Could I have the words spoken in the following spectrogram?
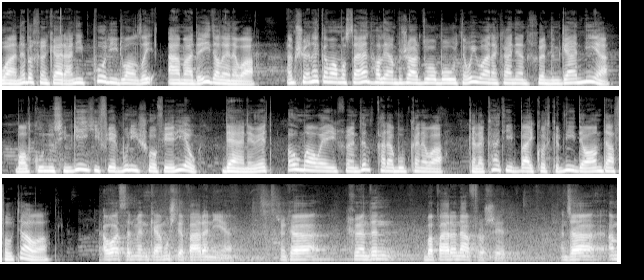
وانە بە خوێندکارانی پۆلی دوانزەی ئامادەیی دەڵێنەوە، ئەم شوێنە کە مامۆستایان هەڵیانبژاردووە بۆ وتنەوەی وانەکانیان خوێندنگا نییە، بەڵکو نووسینگەیەکی فێربوونی شۆفێرییە و دەیانەوێت ئەو ماوەیەی خوێندن قەرەبوو بکەنەوە کە لە کاتی بایکۆتکردنی دەوامدا فەوتاوە. ئەوا سەلمێن کە هەموو شتێ پارە نییە چونکە خوێندن بە پارە نافرۆشرێت ئەنجا ئەم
